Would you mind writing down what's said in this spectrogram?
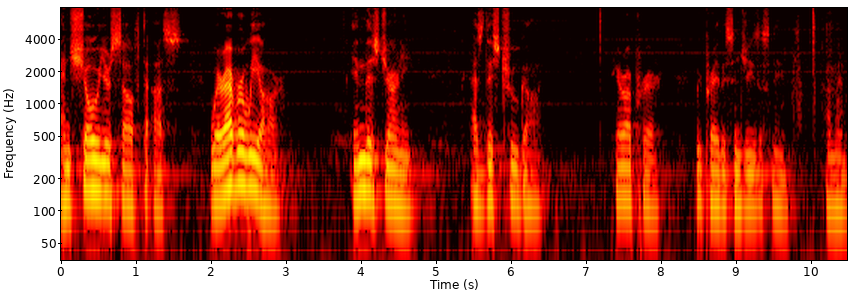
and show yourself to us wherever we are in this journey as this true God. Hear our prayer. We pray this in Jesus' name. Amen.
